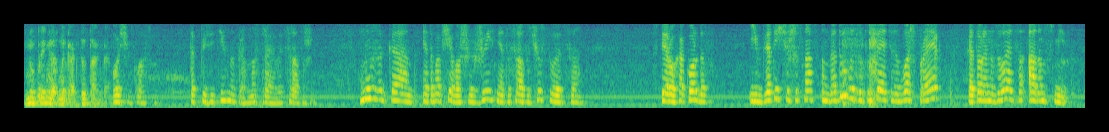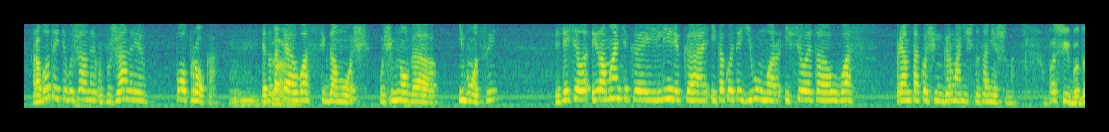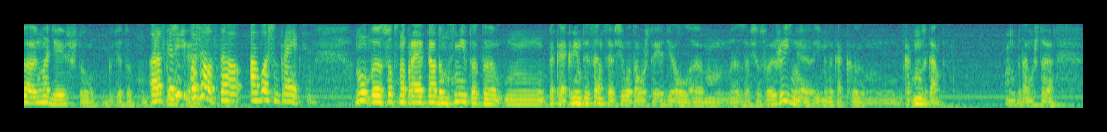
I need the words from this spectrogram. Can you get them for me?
Ну, примерно как-то так, да. Очень классно. Так позитивно прям настраивает сразу же. Музыка — это вообще ваша жизнь, это сразу чувствуется с первых аккордов. И в 2016 году вы запускаете ваш проект, который называется «Адам Смит». Работаете вы в жанре, в жанре поп-рока. Это да. такая у вас всегда мощь, очень много эмоций. Здесь и романтика, и лирика, и какой-то юмор, и все это у вас прям так очень гармонично замешано. Спасибо, да, надеюсь, что где-то Расскажите, получается. пожалуйста, о вашем проекте. Ну, э, собственно, проект Адам Смит это такая квинтэссенция всего того, что я делал эм, за всю свою жизнь, э, именно как, эм, как музыкант. Потому что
